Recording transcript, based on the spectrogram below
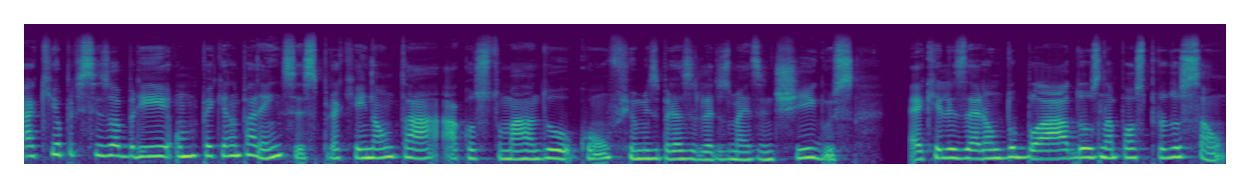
Aqui eu preciso abrir um pequeno parênteses para quem não tá acostumado com filmes brasileiros mais antigos, é que eles eram dublados na pós-produção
